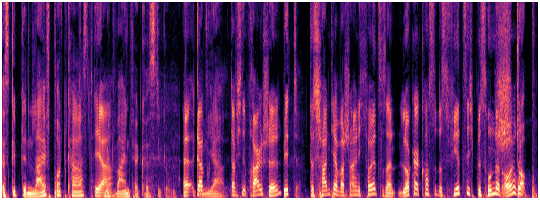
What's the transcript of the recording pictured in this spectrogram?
Es gibt den Live-Podcast Mhm. Ja. mit Weinverköstigung. Äh, ganz, Genial. darf ich eine Frage stellen? Bitte. Das scheint ja wahrscheinlich teuer zu sein. Locker kostet das 40 bis 100 Euro. Stopp.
